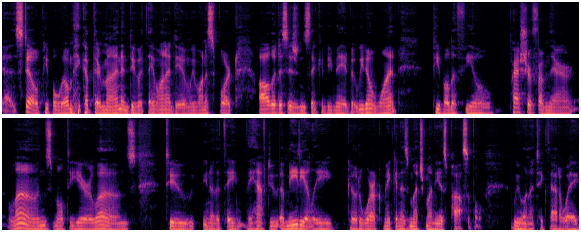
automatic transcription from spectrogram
uh, still, people will make up their mind and do what they want to do, and we want to support all the decisions that can be made. But we don't want people to feel pressure from their loans, multi-year loans, to you know that they they have to immediately go to work making as much money as possible. We want to take that away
